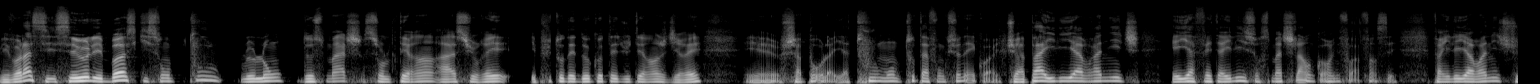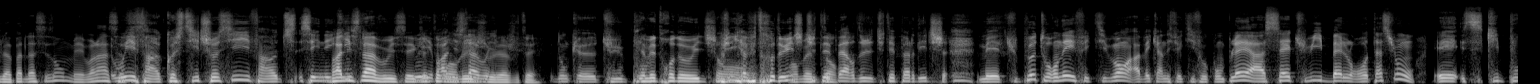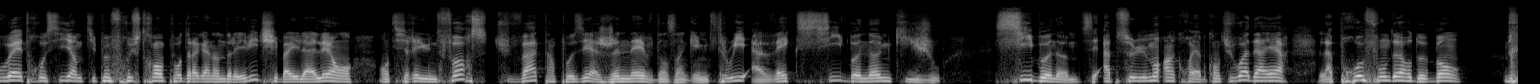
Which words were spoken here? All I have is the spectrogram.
mais voilà, c'est eux les boss qui sont tout le long de ce match sur le terrain à assurer et plutôt des deux côtés du terrain, je dirais. Et euh, chapeau, là, il y a tout le monde, tout a fonctionné. Quoi. Tu as pas Ilya Vranic et Yafet Aili sur ce match-là, encore une fois. Enfin, c'est... enfin Ilya Vranic, tu l'as pas de la saison, mais voilà. ça- Oui, enfin Kostic aussi. Enfin, c'est une équipe. Branislav, oui, c'est Oui, exactement Branislav, lui je voulais ajouter. Donc euh, tu. Il y avait trop de Witch en- Oui, il y avait trop de même tu t'es perdu, tu t'es perdu. Mais tu peux tourner effectivement avec un effectif au complet à 7, 8 belles rotations. Et ce qui pouvait être aussi un petit peu frustrant pour Dragan Andreevich, eh ben, il allait en, en tirer une force. Tu vas t'imposer à Genève dans un Game 3 avec 6 bonhommes qui jouent. 6 bonhommes, c'est absolument incroyable. Quand tu vois derrière la profondeur de banc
